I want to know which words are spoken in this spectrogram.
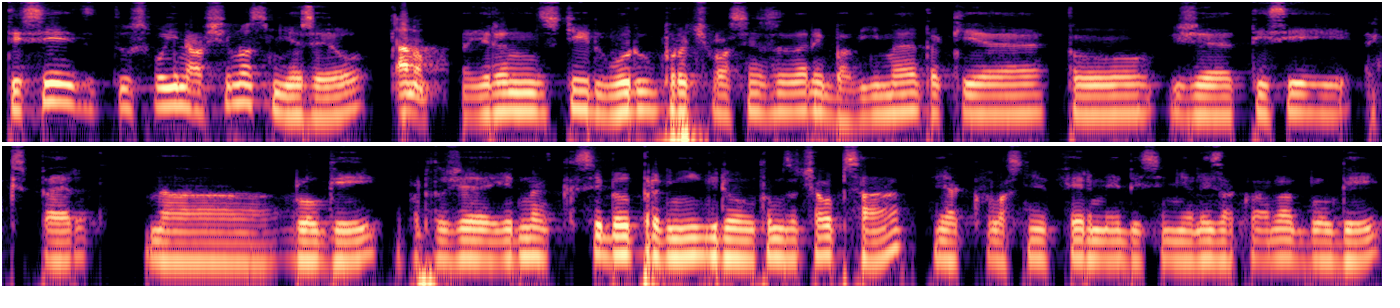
Ty si tu svoji návštěvnost měřil. Ano. Jeden z těch důvodů, proč vlastně se tady bavíme, tak je to, že ty jsi expert na blogy, protože jednak si byl první, kdo o tom začal psát, jak vlastně firmy by si měly zakládat blogy,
